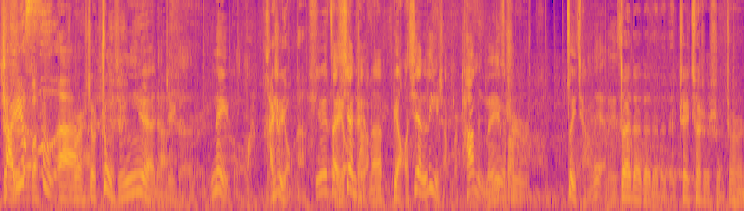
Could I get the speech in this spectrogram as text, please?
差一四啊，不是就是重型音乐的这个内容嘛，还是有的。因为在现场的表现力上面，他们一没错。定是最强烈的。没错，对对对对对对，这确实是，就是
